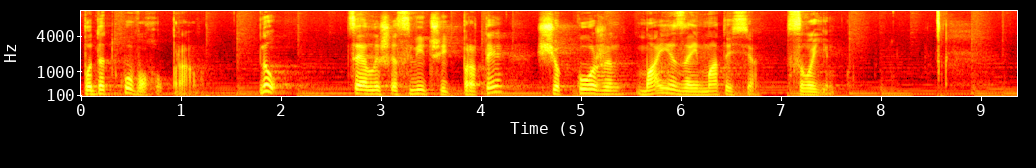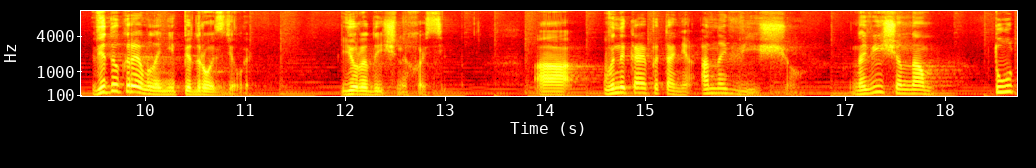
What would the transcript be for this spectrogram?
податкового права. Ну, це лише свідчить про те, що кожен має займатися своїм. Відокремлені підрозділи юридичних осіб. А виникає питання: а навіщо? Навіщо нам тут,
